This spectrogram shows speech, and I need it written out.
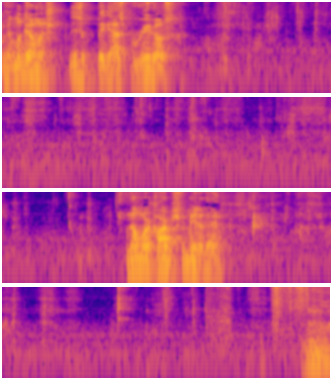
I mean, look at how much, these are big ass burritos. No more carbs for me today. Mm.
